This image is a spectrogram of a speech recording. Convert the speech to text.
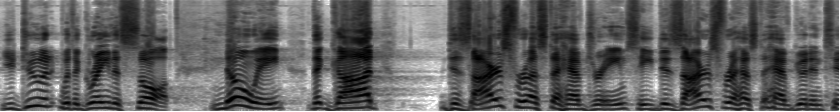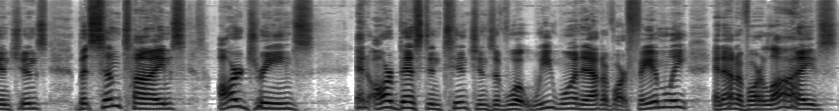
you do it with a grain of salt, knowing that God desires for us to have dreams, He desires for us to have good intentions, but sometimes our dreams and our best intentions of what we want out of our family and out of our lives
